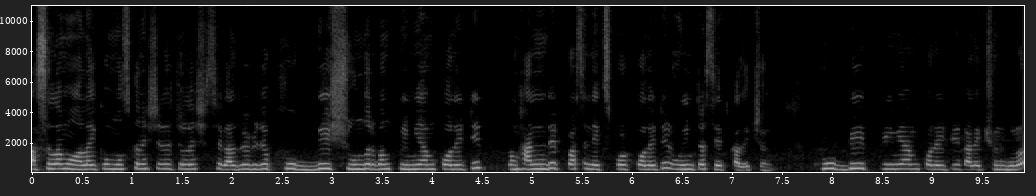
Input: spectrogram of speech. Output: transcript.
আসসালামু আলাইকুম। মুস্কান স্টাইলে চলে এসেছে গার্লস বেবিজে খুবই সুন্দর এবং প্রিমিয়াম কোয়ালিটির এবং হান্ড্রেড পার্সেন্ট এক্সপোর্ট কোয়ালিটির উইন্টার সেট কালেকশন খুবই প্রিমিয়াম কোয়ালিটির কালেকশনগুলো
